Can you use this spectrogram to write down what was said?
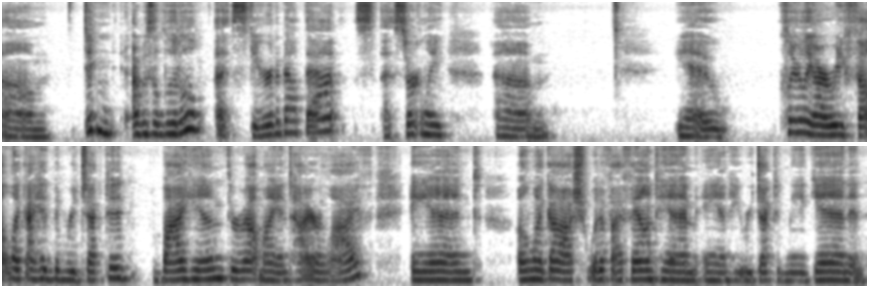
um, didn't, I was a little uh, scared about that. Uh, certainly, um, you know, clearly I already felt like I had been rejected by him throughout my entire life. And oh my gosh, what if I found him and he rejected me again? And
